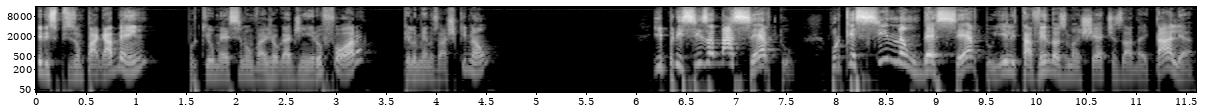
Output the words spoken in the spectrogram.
Eles precisam pagar bem, porque o Messi não vai jogar dinheiro fora, pelo menos acho que não. E precisa dar certo, porque se não der certo, e ele tá vendo as manchetes lá da Itália,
